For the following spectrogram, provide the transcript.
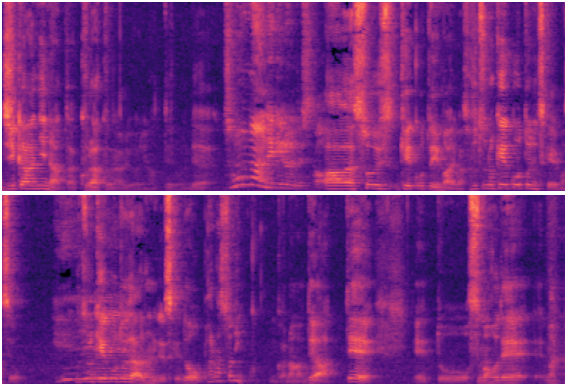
時間になったら暗くなるようになってるんで。そんなんできるんですか？ああそういう蛍光灯今あります。普通の蛍光灯につけますよ。普通の蛍光灯であるんですけどパナソニックかな？であって、えっと、スマホで、ま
